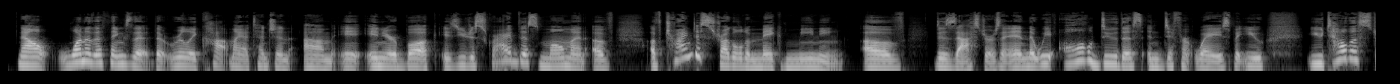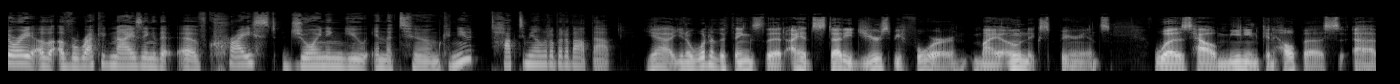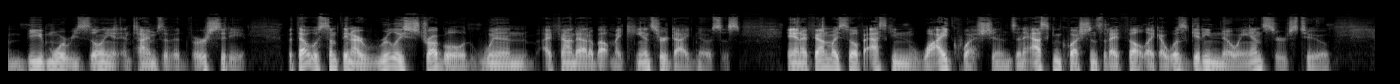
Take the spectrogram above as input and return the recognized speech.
Now, one of the things that that really caught my attention um, in, in, your book is you describe this moment of of trying to struggle to make meaning of disasters and that we all do this in different ways but you you tell the story of, of recognizing that of christ joining you in the tomb. Can you talk to me a little bit about that? Yeah you know one of the things that i had studied years before my own experience was how meaning can help us um, be more resilient in times of adversity. But that was something i really struggled when i found out about my cancer diagnosis and I found myself asking why questions and asking questions that I felt like I was getting no answers to.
